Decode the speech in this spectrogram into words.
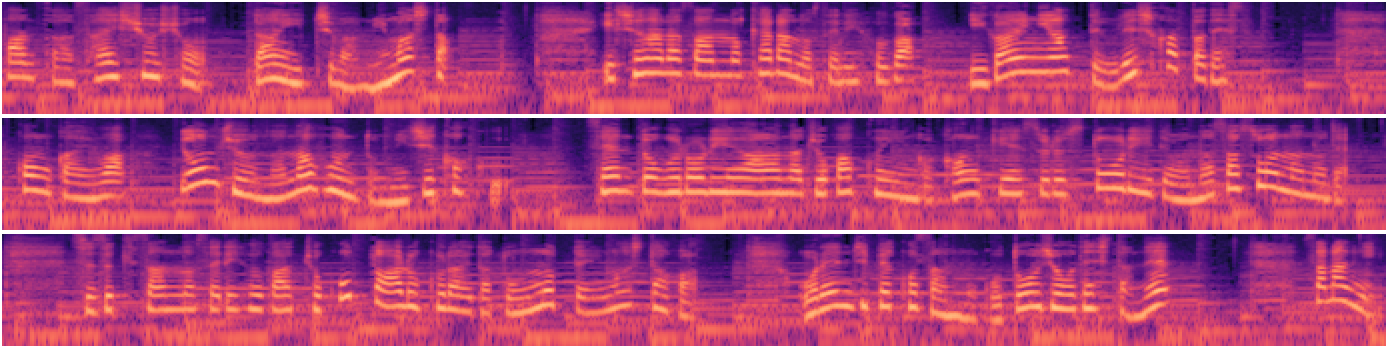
パンツァー最終章第1話見ました。石原さんのキャラのセリフが意外にあって嬉しかったです。今回は47分と短く、セントグロリアーナ女学院が関係するストーリーではなさそうなので、鈴木さんのセリフがちょこっとあるくらいだと思っていましたが、オレンジペコさんもご登場でしたね。さらに、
